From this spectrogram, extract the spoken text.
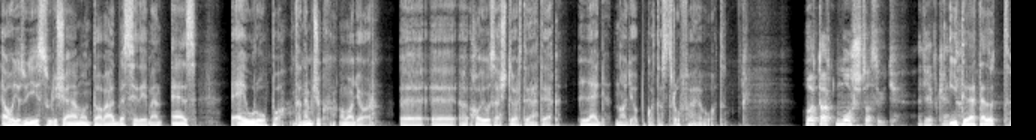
ahogy az ügyész úr is elmondta a vádbeszédében, ez Európa, tehát nem csak a magyar ö, ö, hajózás történetek legnagyobb katasztrófája volt. Hol tart most az ügy egyébként? Ítélet előtt.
